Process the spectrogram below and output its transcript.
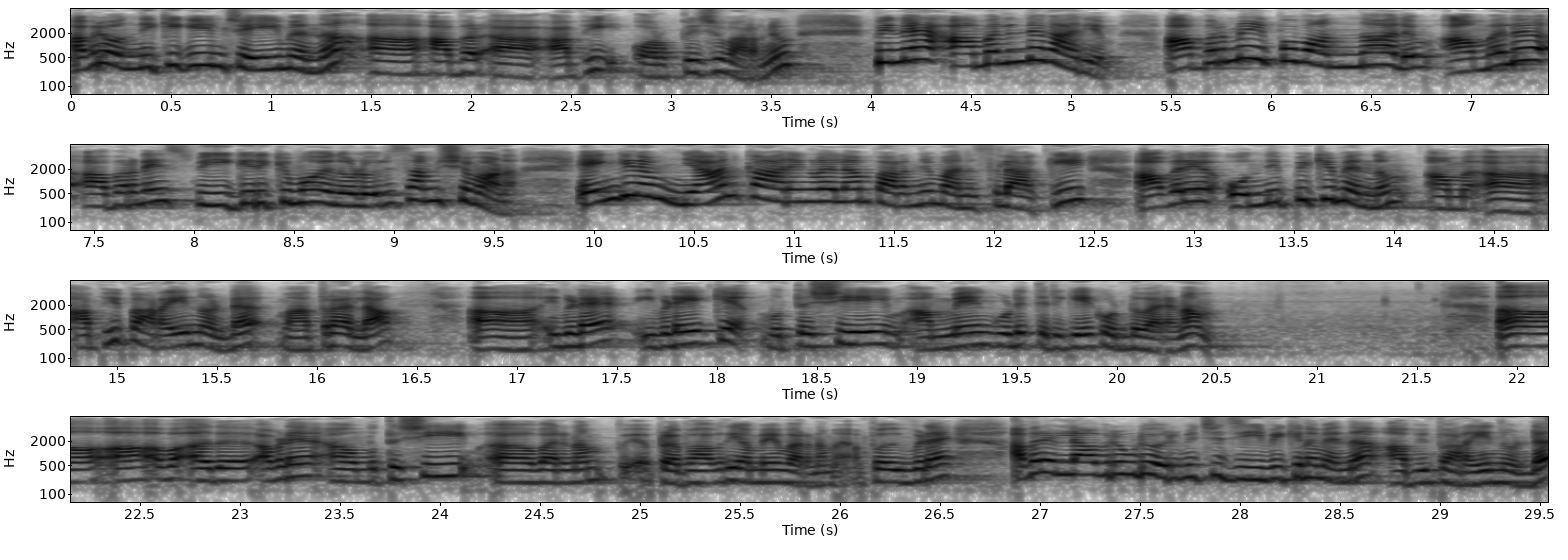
അവർ ഒന്നിക്കുകയും ചെയ്യുമെന്ന് അവർ അഭി ഉറപ്പിച്ചു പറഞ്ഞു. പിന്നെ അമലിന്റെ കാര്യം. അപർണ ഇപ്പോൾ വന്നാലും അമൽ അപർണയെ സ്വീകരിക്കുമോ എന്നുള്ള ഒരു സംശയമാണ്. എങ്കിലും ഞാൻ കാര്യങ്ങളെല്ലാം പറഞ്ഞ് മനസ്സിലാക്കി അവരെ ഒന്നിപ്പിക്കുമെന്നും അഭി പറയുന്നുണ്ട്. മാത്രമല്ല ഇവിടെ ഇവിടേക്ക് മുത്തശ്ശിയെയും അമ്മയും കൂടി തിരികെ കൊണ്ടുവരണം. അത് അവിടെ മുത്തശ്ശി വരണം പ്രഭാവതി അമ്മയും വരണം. അപ്പോൾ ഇവിടെ അവരെല്ലാവരും കൂടി ഒരുമിച്ച് ജീവിക്കണമെന്ന് അഭി പറയുന്നുണ്ട്.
